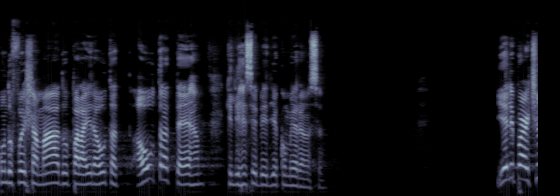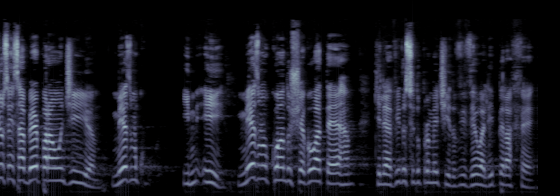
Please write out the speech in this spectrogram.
quando foi chamado para ir a outra, a outra terra que lhe receberia como herança. E ele partiu sem saber para onde ia, mesmo e, e mesmo quando chegou à terra que lhe havia sido prometido, viveu ali pela fé.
